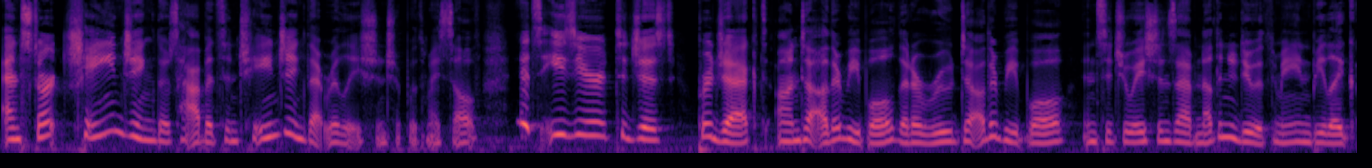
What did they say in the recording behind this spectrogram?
and start changing those habits and changing that relationship with myself, it's easier to just project onto other people that are rude to other people in situations that have nothing to do with me and be like,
